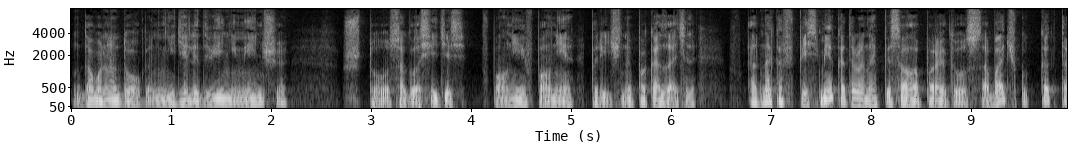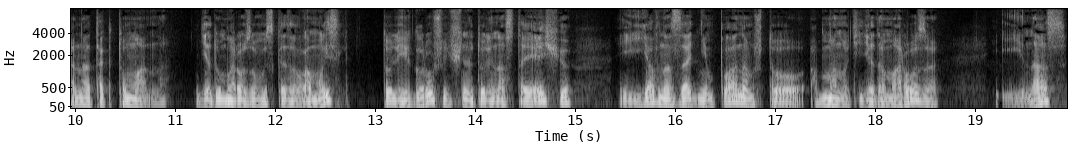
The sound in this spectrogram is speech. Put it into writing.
довольно долго, недели две, не меньше, что, согласитесь, вполне и вполне приличный показатель. Однако в письме, которое написала про эту собачку, как-то она так туманно Деду Морозу высказала мысль, то ли игрушечную, то ли настоящую, и явно задним планом, что обмануть и Деда Мороза, и нас.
